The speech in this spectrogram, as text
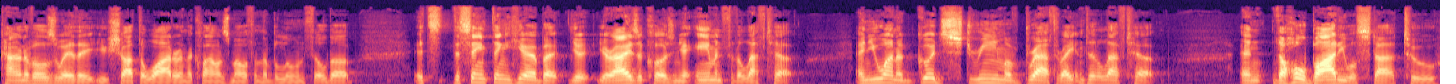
carnivals where they, you shot the water in the clown's mouth and the balloon filled up? It's the same thing here, but your, your eyes are closed and you're aiming for the left hip and you want a good stream of breath right into the left hip, and the whole body will start to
